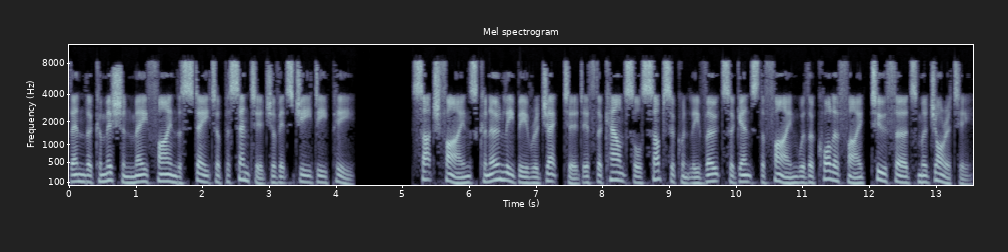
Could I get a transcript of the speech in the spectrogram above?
then the Commission may fine the state a percentage of its GDP. Such fines can only be rejected if the Council subsequently votes against the fine with a qualified two-thirds majority.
